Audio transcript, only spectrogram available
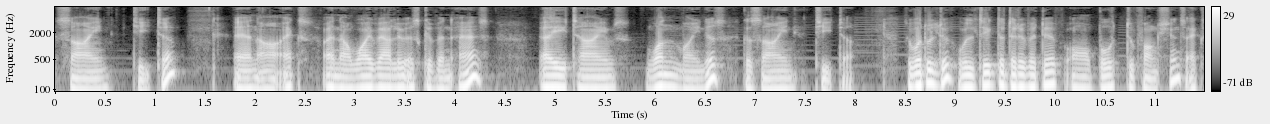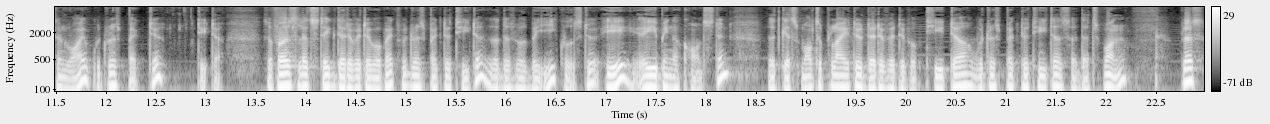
sine theta. And our x and our y value is given as a times 1 minus cosine theta. So what we'll do, we'll take the derivative of both two functions x and y with respect to theta. So first let's take derivative of x with respect to theta. So this will be equals to a, a being a constant that gets multiplied to derivative of theta with respect to theta. So that's 1 plus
